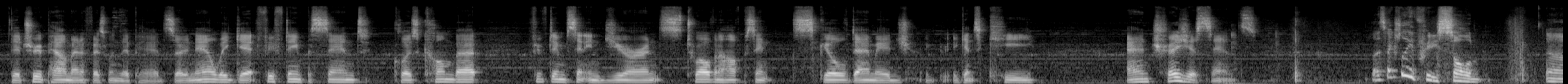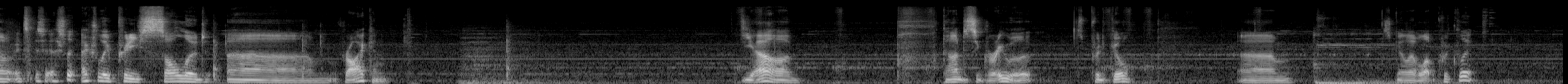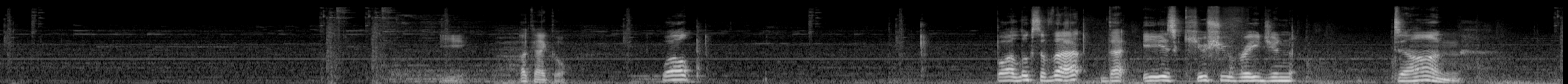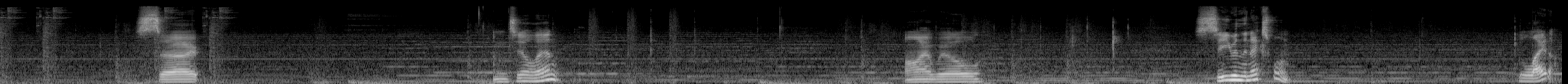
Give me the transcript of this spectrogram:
their true power manifests when they're paired. So now we get 15% close combat, 15% endurance, 12.5% skill damage against key, and treasure sense. That's actually a pretty solid uh, it's, it's, actually actually a pretty solid um, Riken. Yeah, I can't disagree with it. It's pretty cool. Um, just gonna level up quickly. Yeah. Okay, cool. Well, by looks of that, that is Kyushu region done. So, until then, I will see you in the next one. Later.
